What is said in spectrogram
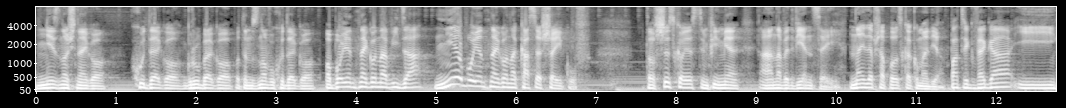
nieznośnego, chudego, grubego, potem znowu chudego, obojętnego na widza, nieobojętnego na kasę szejków. To wszystko jest w tym filmie, a nawet więcej. Najlepsza polska komedia. Patryk Wega i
